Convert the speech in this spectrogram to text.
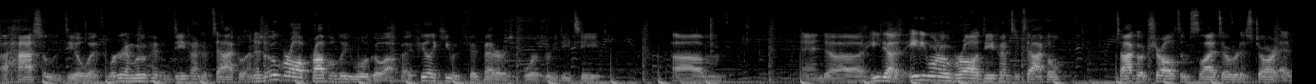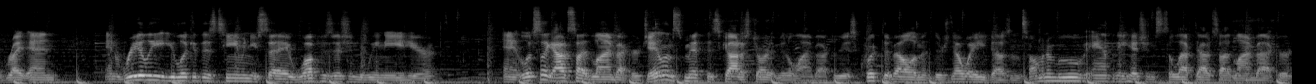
a hassle to deal with. We're going to move him to defensive tackle, and his overall probably will go up. I feel like he would fit better as a 4-3 DT. Um, and uh, he does. 81 overall defensive tackle. Taco Charlton slides over to start at right end. And really, you look at this team and you say, what position do we need here? And it looks like outside linebacker. Jaylon Smith has got to start at middle linebacker. He has quick development. There's no way he doesn't. So I'm going to move Anthony Hitchens to left outside linebacker,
